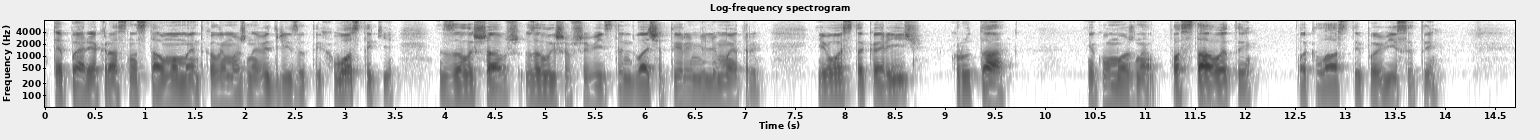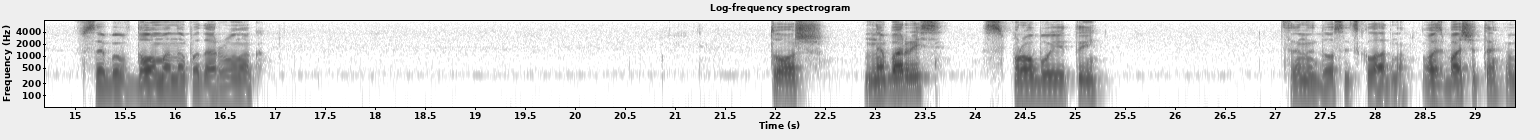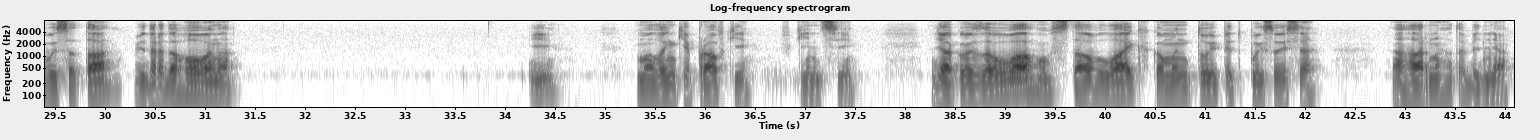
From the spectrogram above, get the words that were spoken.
Тепер якраз настав момент, коли можна відрізати хвостики, залишивши відстань 2-4 мм. І ось така річ крута, яку можна поставити, покласти, повісити в себе вдома на подарунок. Тож, не барись, спробуй і ти. Це не досить складно. Ось бачите, висота відредагована. І маленькі правки в кінці. Дякую за увагу. Став лайк, коментуй, підписуйся. Гарного тобі дня!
